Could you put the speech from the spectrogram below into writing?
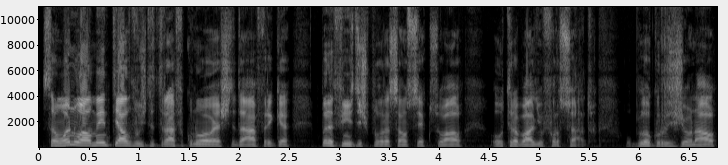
são anualmente alvos de tráfico no oeste da África para fins de exploração sexual ou trabalho forçado. O Bloco Regional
